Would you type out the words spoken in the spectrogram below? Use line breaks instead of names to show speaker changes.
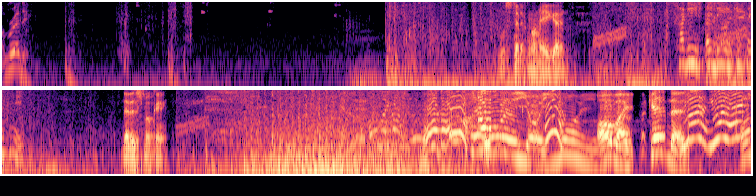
I'm ready.
We're stepping on A again.
Saggy, stay B, stay stay.
That is smoking.
What? Oh, oh,
Oh my oh goodness!
You are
